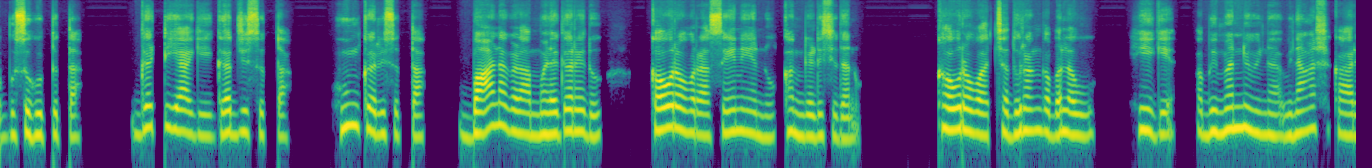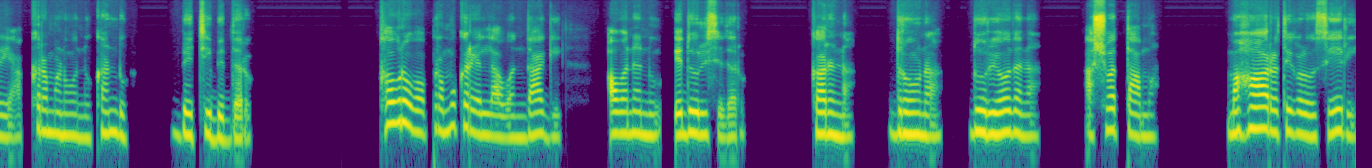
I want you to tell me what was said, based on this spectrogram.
ಬುಸುಹುಟ್ಟುತ್ತ, ಗಟ್ಟಿಯಾಗಿ ಗರ್ಜಿಸುತ್ತಾ, ಹುಂಕರಿಸುತ್ತಾ ಬಾಣಗಳ ಮಳೆಗರೆದು ಕೌರವರ ಸೇನೆಯನ್ನು ಕಂಗೆಡಿಸಿದನು. ಕೌರವ ಚದುರಂಗ ಬಲವು ಹೀಗೆ ಅಭಿಮನ್ಯುವಿನ ವಿನಾಶಕಾರಿ ಆಕ್ರಮಣವನ್ನು ಕಂಡು ಬೆಚ್ಚಿಬಿದ್ದರು. ಕೌರವ ಪ್ರಮುಖರೆಲ್ಲ ಒಂದಾಗಿ ಅವನನ್ನು ಎದುರಿಸಿದರು. ಕರ್ಣ, ದ್ರೋಣ, ದುರ್ಯೋಧನ, ಅಶ್ವತ್ಥಾಮ, ಮಹಾರಥಿಗಳು ಸೇರಿ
